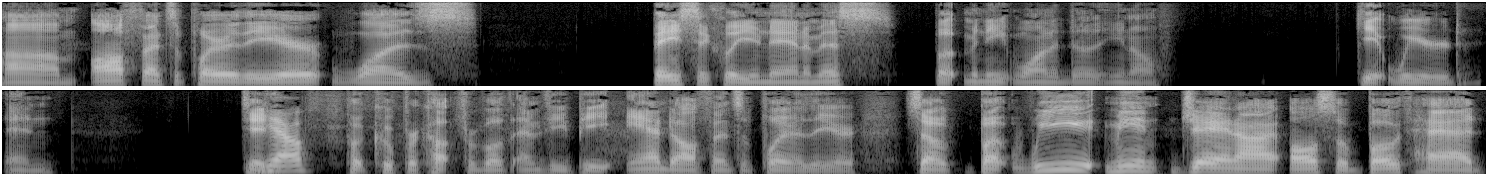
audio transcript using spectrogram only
Um, offensive player of the year was basically unanimous, but Manit wanted to, you know, get weird and did yeah. put Cooper Kupp for both MVP and offensive player of the year. So, but we, me and Jay and I also both had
